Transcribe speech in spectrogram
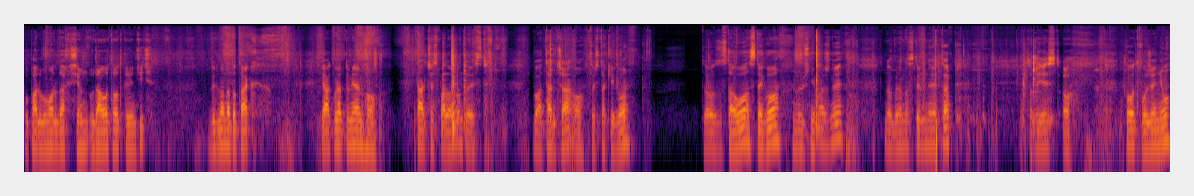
po paru mordach się udało to odkręcić. Wygląda to tak. Ja akurat tu miałem o, tarczę spaloną, to jest była tarcza, o coś takiego. To zostało z tego, no już nieważne. Dobra, następny etap to jest o po otworzeniu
